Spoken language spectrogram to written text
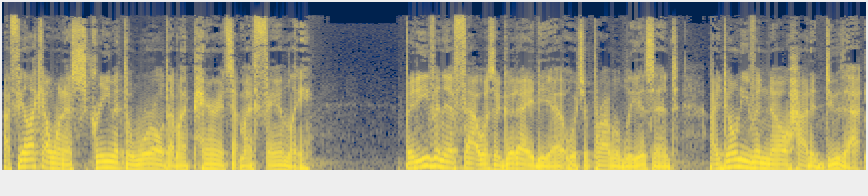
I feel like I want to scream at the world, at my parents, at my family. But even if that was a good idea, which it probably isn't, I don't even know how to do that.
